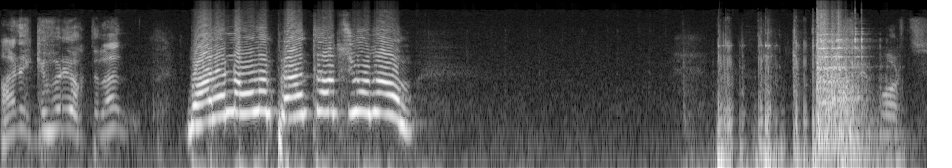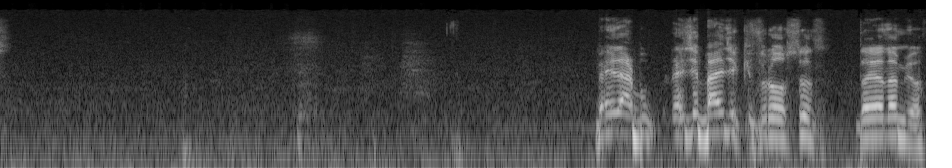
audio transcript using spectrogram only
Hani küfür yoktu lan. Bana ne oğlum penta atıyordum. Report. Beyler bu Recep bence küfür olsun. Dayanamıyor.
